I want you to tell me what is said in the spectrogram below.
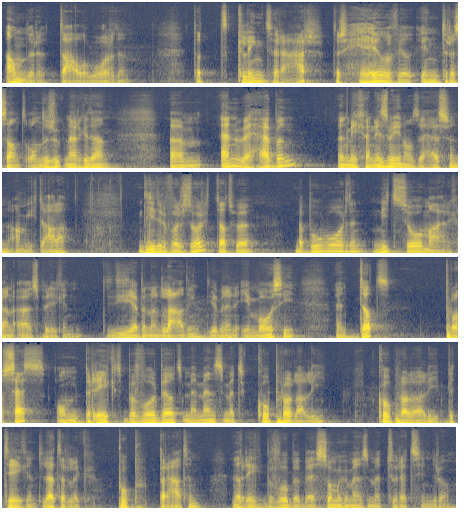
andere taalwoorden. Dat klinkt raar. Er is heel veel interessant onderzoek naar gedaan. Um, en we hebben een mechanisme in onze hersenen, amygdala, die ervoor zorgt dat we taboewoorden niet zomaar gaan uitspreken. Die hebben een lading, die hebben een emotie. En dat proces ontbreekt bijvoorbeeld met mensen met coprolalie. Coprolalie betekent letterlijk poep praten. En dat breekt bijvoorbeeld bij sommige mensen met Tourette-syndroom,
